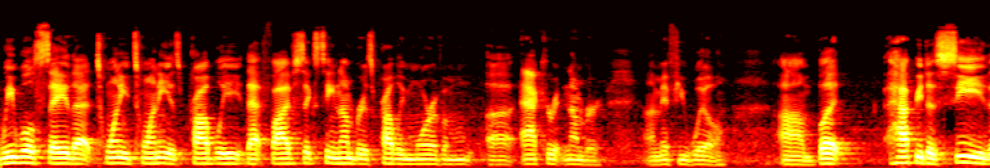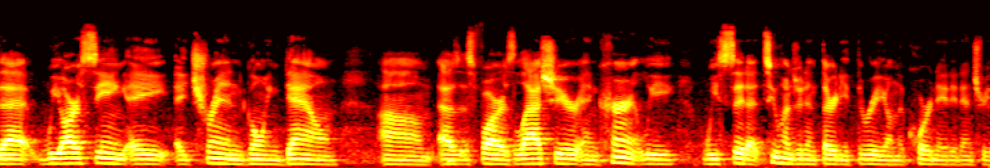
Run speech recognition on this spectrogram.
we will say that 2020 is probably, that 516 number is probably more of an uh, accurate number, um, if you will. Um, but happy to see that we are seeing a, a trend going down um, as, as far as last year and currently we sit at 233 on the coordinated entry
